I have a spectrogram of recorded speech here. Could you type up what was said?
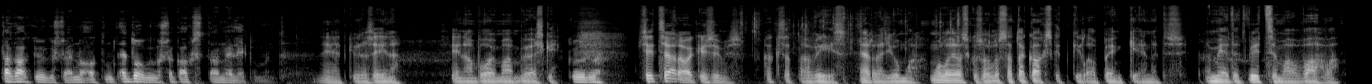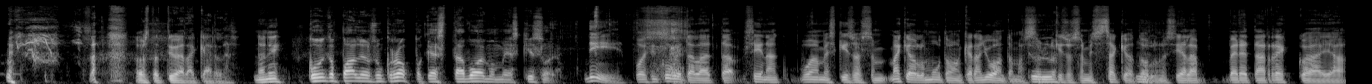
takakyykyssä en ole ottanut, etukyykyssä 240. Niin, että kyllä siinä, siinä on voimaa myöskin. Kyllä. Sitten seuraava kysymys. 205, herra Jumala. Mulla on joskus ollut 120 kiloa penkkiennätys. Mä mietin, että vitsi mä oon vahva. Tuosta työllä kärläs. No niin. Kuinka paljon sun kroppa kestää voimamieskisoja? Niin, voisin kuvitella, että siinä voimamieskisoissa, mäkin olen ollut muutaman kerran juontamassa Kyllä. kisossa, missä säkin oot ollut, niin siellä vedetään rekkoja ja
